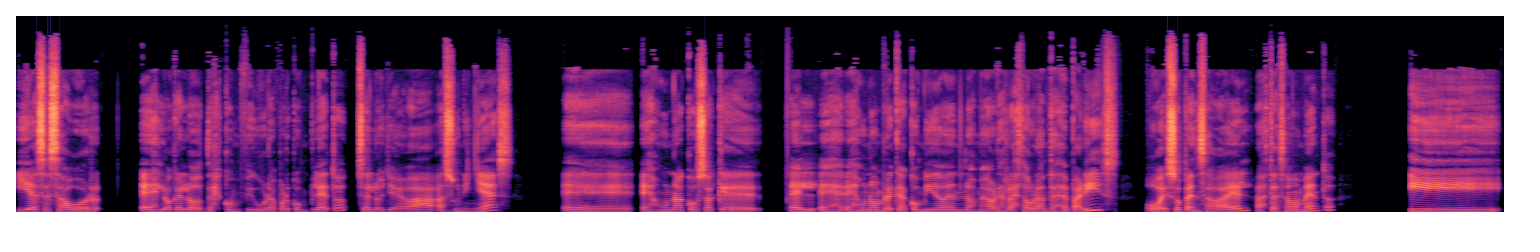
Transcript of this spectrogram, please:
y ese sabor es lo que lo desconfigura por completo, se lo lleva a su niñez. Eh, es una cosa que él es, un hombre que ha comido en los mejores restaurantes de París, o eso pensaba él hasta ese momento. Y,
